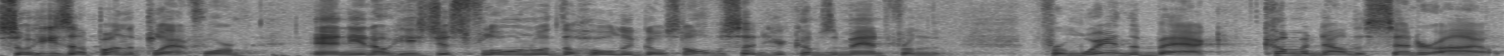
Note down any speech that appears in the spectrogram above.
So he's up on the platform, and you know he's just flowing with the Holy Ghost. And all of a sudden, here comes a man from the, from way in the back, coming down the center aisle.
